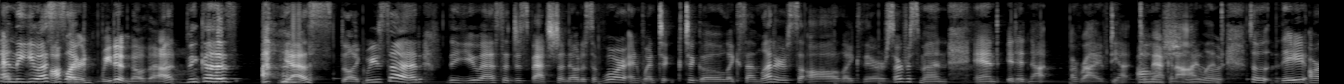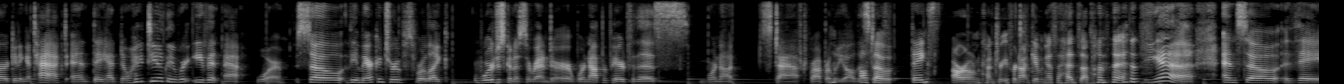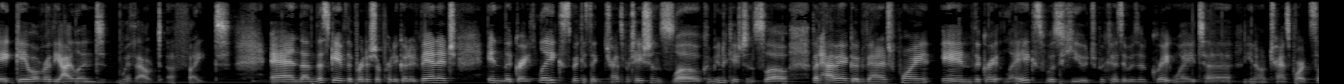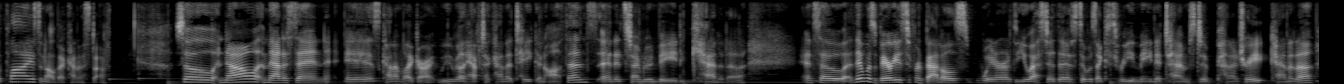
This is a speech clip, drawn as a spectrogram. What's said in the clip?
and the US is like, we didn't know that because, yes, like we said, the US had dispatched a notice of war and went to, to go, like, send letters to all, like, their servicemen, and it had not arrived yet to Oh, Mackinac shoot. Island. So they are getting attacked, and they had no idea they were even at war. So the American troops were like, we're just going to surrender. We're not prepared for this. We're not staffed properly, all this stuff. Also, stuff. thanks our own country for not giving us a heads up on this. Yeah. And so they gave over the island without a fight. And then this gave the British a pretty good advantage in the Great Lakes because the transportation's slow, communication's slow, but having a good vantage point in the Great Lakes was huge because it was a great way to, you know, transport supplies and all that kind of stuff. So now Madison is kind of like, all right, we really have to kind of take an offense and it's time to invade Canada. And so there was various different battles where the US did this. There was like three main attempts to penetrate Canada,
